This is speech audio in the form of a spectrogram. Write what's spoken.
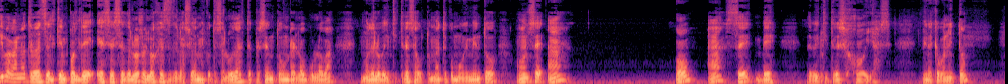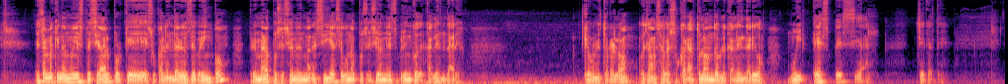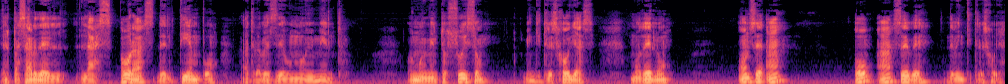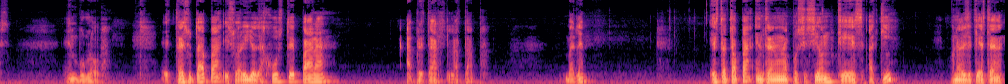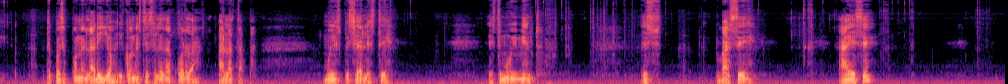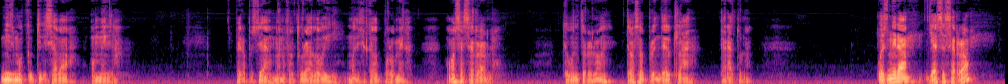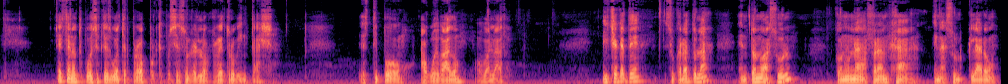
Divagando a través del tiempo el DSS de los relojes desde la Ciudad de México te saluda. Te presento un reloj Bulova modelo 23 automático movimiento 11A o ACB de 23 joyas. Mira qué bonito. Esta máquina es muy especial porque su calendario es de brinco. Primera posición es manecilla, segunda posición es brinco de calendario. Qué bonito reloj. Hoy vamos a ver su carátula, un doble calendario muy especial. Chécate el pasar de las horas del tiempo a través de un movimiento. Un movimiento suizo, 23 joyas, modelo 11A o ACB de 23 joyas en Bulova. Eh, trae su tapa y su arillo de ajuste para apretar la tapa. ¿Vale? Esta tapa entra en una posición que es aquí una vez que ya está, después se pone el arillo y con este se le da cuerda a la tapa. Muy especial este, este movimiento. Es base AS, mismo que utilizaba Omega. Pero pues ya manufacturado y modificado por Omega. Vamos a cerrarlo. Qué bonito reloj, ¿eh? Te vas a aprender la carátula. Pues mira, ya se cerró. Este no te puedo decir que es Waterproof porque pues es un reloj retro vintage. Es tipo ahuevado, ovalado. Y chécate su carátula en tono azul con una franja en azul claro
